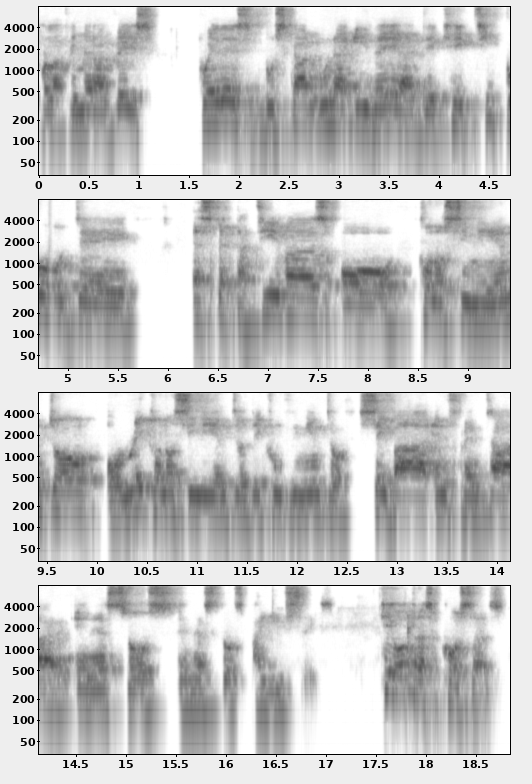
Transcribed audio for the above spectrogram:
por la primera vez, puedes buscar una idea de qué tipo de expectativas o conocimiento o reconocimiento de cumplimiento se va a enfrentar en, esos, en estos países. ¿Qué otras cosas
